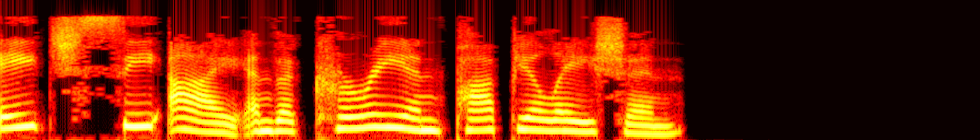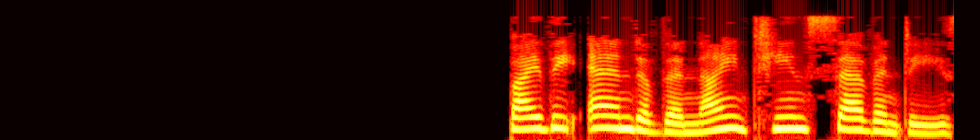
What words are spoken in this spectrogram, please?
HCI and the Korean population By the end of the 1970s,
